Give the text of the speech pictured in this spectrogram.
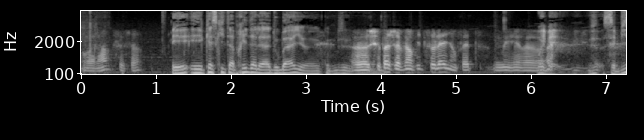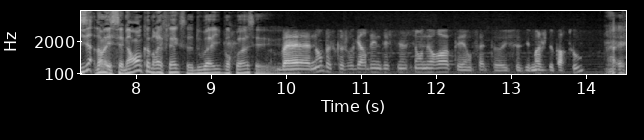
Voilà, c'est ça. Et, et qu'est-ce qui t'a pris d'aller à Dubaï euh, comme- Euh, je sais pas, j'avais envie de soleil en fait. Mais, euh, Oui, mais c'est bizarre. Non, mais c'est marrant comme réflexe, Dubaï. Pourquoi C'est. Ben non, parce que je regardais une destination en Europe et en fait, euh, il faisait moche de partout. Ouais.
